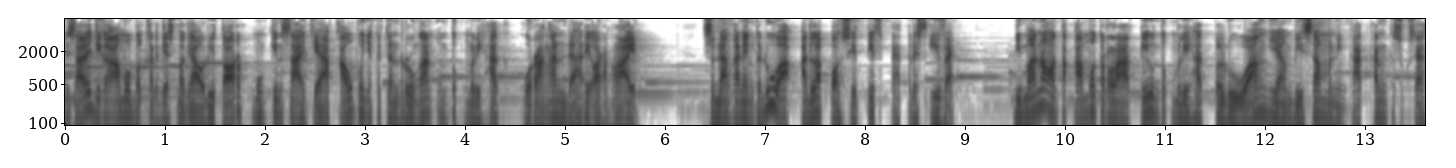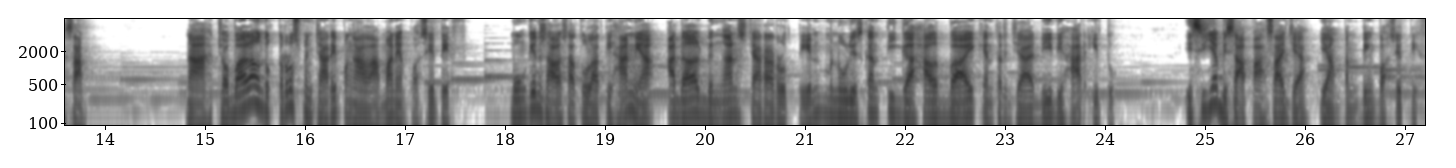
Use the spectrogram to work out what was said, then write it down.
Misalnya jika kamu bekerja sebagai auditor, mungkin saja kamu punya kecenderungan untuk melihat kekurangan dari orang lain. Sedangkan yang kedua adalah positif Tetris Effect, di mana otak kamu terlatih untuk melihat peluang yang bisa meningkatkan kesuksesan. Nah, cobalah untuk terus mencari pengalaman yang positif. Mungkin salah satu latihannya adalah dengan secara rutin menuliskan tiga hal baik yang terjadi di hari itu. Isinya bisa apa saja, yang penting positif.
